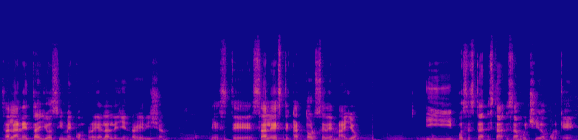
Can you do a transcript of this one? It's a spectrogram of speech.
O sea, la neta yo sí me compraría la Legendary Edition. Este sale este 14 de mayo y pues está está está muy chido porque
